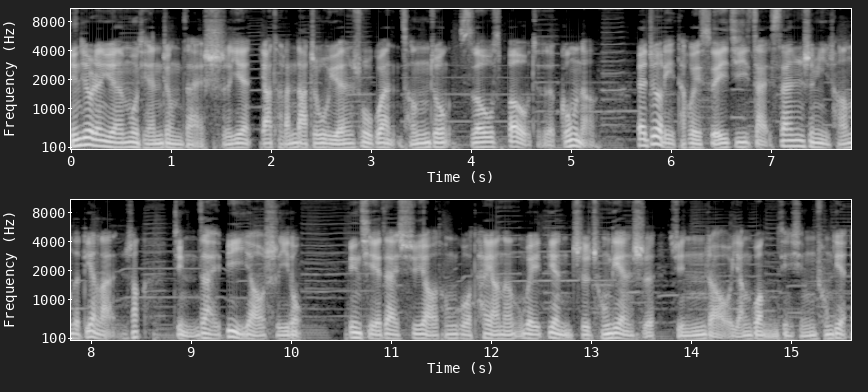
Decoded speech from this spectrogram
研究人员目前正在实验亚特兰大植物园树冠层中 Slowspot 的功能。在这里，它会随机在三十米长的电缆上，仅在必要时移动，并且在需要通过太阳能为电池充电时寻找阳光进行充电。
